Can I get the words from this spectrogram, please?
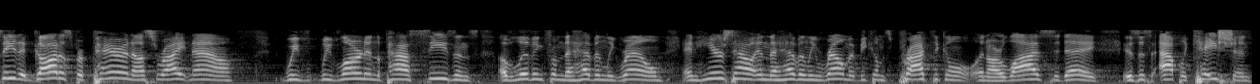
see that God is preparing us right now. We've, we've learned in the past seasons of living from the heavenly realm. And here's how in the heavenly realm it becomes practical in our lives today is this application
